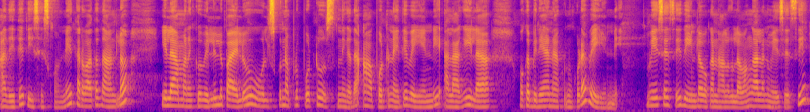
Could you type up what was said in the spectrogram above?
అదైతే తీసేసుకోండి. తర్వాత దాంట్లో ఇలా మనకు వెల్లుల్లిపాయలు ఒలుసుకున్నప్పుడు పొట్టు వస్తుంది కదా ఆ పొట్టునైతే వేయండి. అలాగే ఇలా ఒక బిర్యానీ ఆకును కూడా వేయండి. వేసేసి దీంట్లో ఒక నాలుగు లవంగాలను వేసేసి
